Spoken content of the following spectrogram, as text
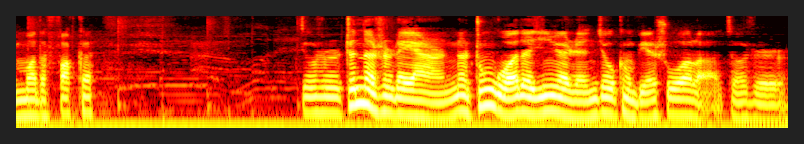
Mother fuck，就是真的是这样。那中国的音乐人就更别说了，就是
